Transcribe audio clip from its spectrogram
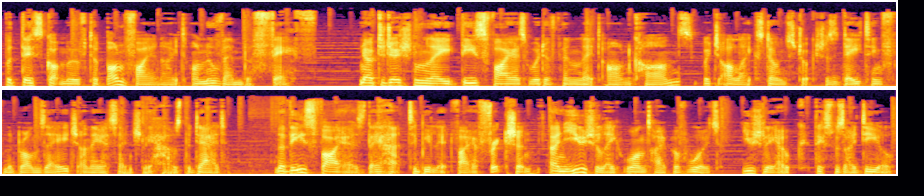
but this got moved to Bonfire Night on November 5th. Now, traditionally, these fires would have been lit on cairns, which are like stone structures dating from the Bronze Age and they essentially house the dead. Now these fires they had to be lit via friction, and usually one type of wood, usually oak. This was ideal.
